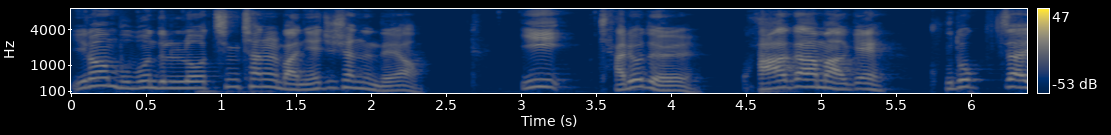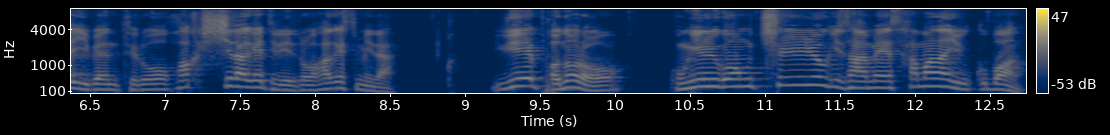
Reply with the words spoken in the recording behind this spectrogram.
이런 부분들로 칭찬을 많이 해주셨는데요. 이 자료들 과감하게 구독자 이벤트로 확실하게 드리도록 하겠습니다. 위에 번호로 010-7623-4169번.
